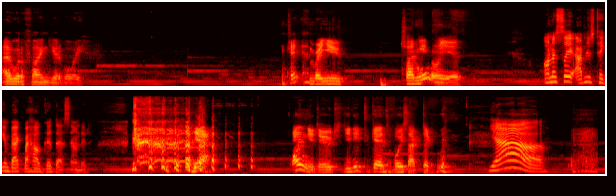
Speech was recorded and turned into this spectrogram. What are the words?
I will find your boy. Okay, Amber, you chiming in or are you? Honestly, I'm just taken back by how good that sounded. Yeah. Telling you, dude, you need to get into voice acting. Yeah.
